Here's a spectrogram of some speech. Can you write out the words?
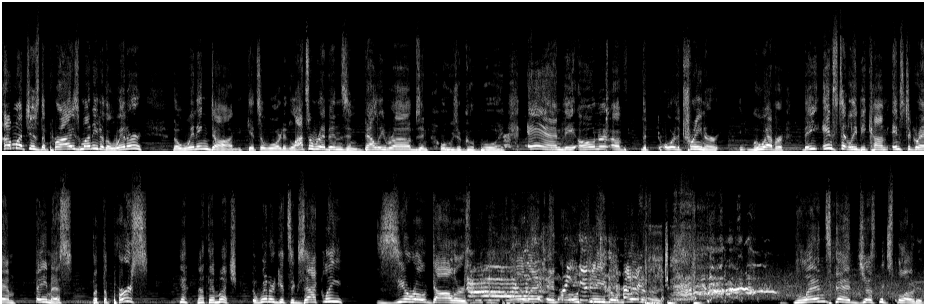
How much is the prize money to the winner? The winning dog gets awarded lots of ribbons and belly rubs and oh, who's a good boy. And the owner of the or the trainer, whoever, they instantly become Instagram famous. But the purse, yeah, not that much. The winner gets exactly zero dollars, making Paulette and OG the winner. Len's head just exploded.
